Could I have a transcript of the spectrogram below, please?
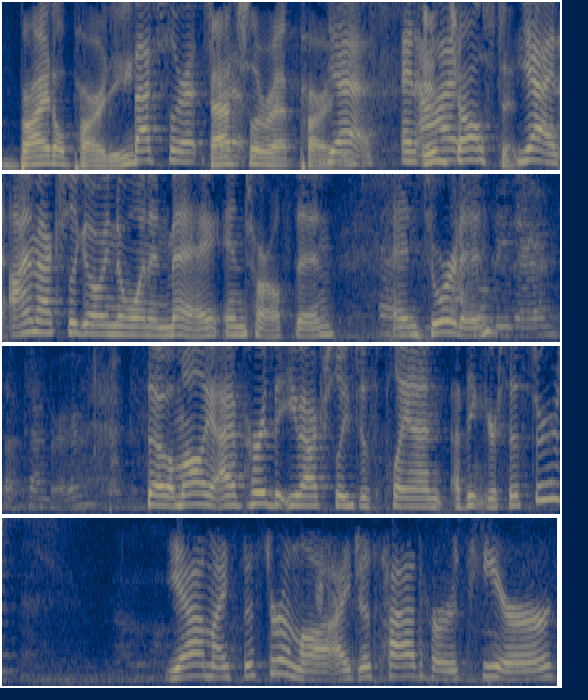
bridal party. Bachelorette trip. bachelorette party. Yes. And in I, charleston. Yeah and i'm actually going to one in may in charleston. And jordan. Will be there in September. so amalia i've heard that you actually just planned i think your sisters? Yeah, my sister in law, I just had hers here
